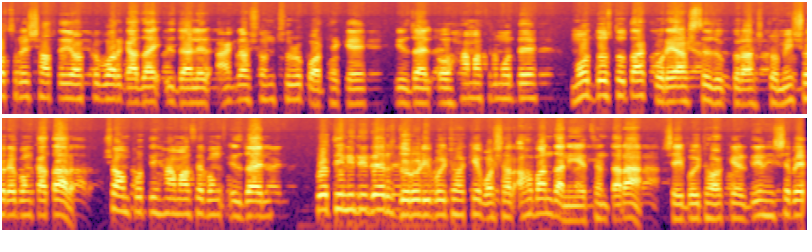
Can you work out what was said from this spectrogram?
বছরের সাতই অক্টোবর গাজায় ইসরায়েলের আগ্রাসন শুরুর পর থেকে ইসরায়েল ও হামাসের মধ্যে মধ্যস্থতা করে আসছে যুক্তরাষ্ট্র, মিশর এবং কাতার। সম্প্রতি হামাস এবং ইসরায়েল প্রতিনিধিদের জরুরি বৈঠকে বসার আহ্বান জানিয়েছেন তারা। সেই বৈঠকের দিন হিসেবে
